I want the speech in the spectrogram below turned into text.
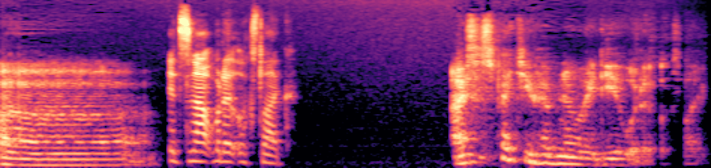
Uh, It's not what it looks like. I suspect you have no idea what it looks like.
